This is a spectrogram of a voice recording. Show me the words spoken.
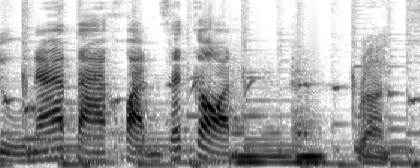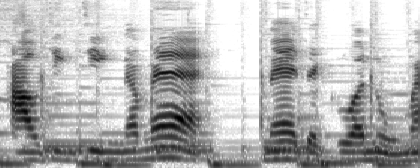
ดูหน้าตาขวัญซะก่อน Run. เอาจริงๆนะแม่ แม่จะกลัวหนูไหม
